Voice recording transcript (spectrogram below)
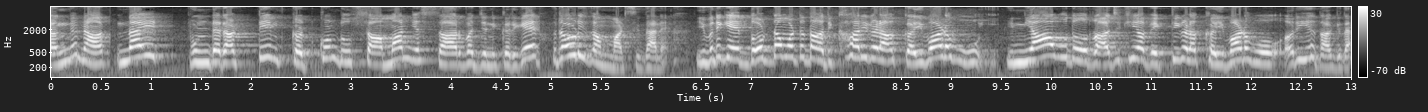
ರಂಗನಾಥ್, ನೈಟ್ ಪುಂಡರ ಟೀಮ್ ಕಟ್ಕೊಂಡು ಸಾಮಾನ್ಯ ಸಾರ್ವಜನಿಕರಿಗೆ ರೌಡಿಸಂ ಮಾಡಿಸಿದ್ದಾನೆ. ಇವನಿಗೆ ದೊಡ್ಡ ಮಟ್ಟದ ಅಧಿಕಾರಿಗಳ ಕೈವಾಡವು, ಇನ್ಯಾವುದೋ ರಾಜಕೀಯ ವ್ಯಕ್ತಿಗಳ ಕೈವಾಡವೋ ಅರಿಯದಾಗಿದೆ.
